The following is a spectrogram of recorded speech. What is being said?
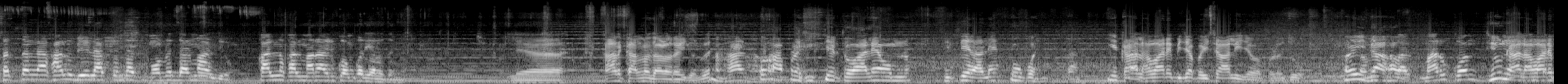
સત્તર લાખ હાલું બે લાખ તો મોમલતદારમાં આવી દો કાલ નો કાલ મારા કામ કરી આલો તમે. એટલે હાર કાલનો દાડો રહી જશે હાલ તો આપણે સિત્તેર તો હાલે અમને સિત્તેર હાલે તો પછી એ કાલ હવારે બીજા પૈસા આલી જવા પડે જો મારું કોમ થયું ને કાલ હવારે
